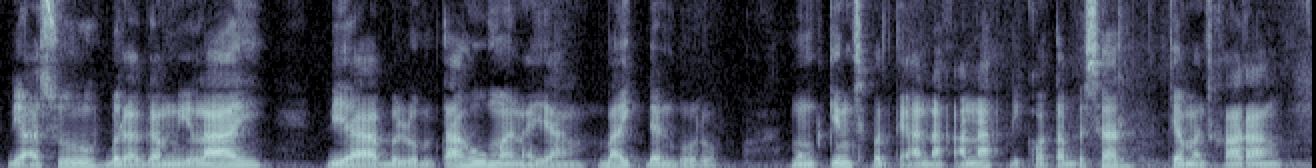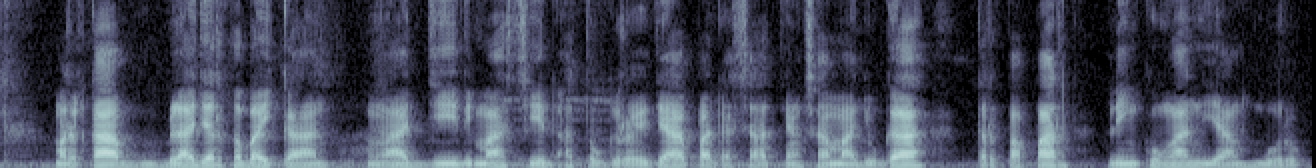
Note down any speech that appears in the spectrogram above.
Diasuh beragam nilai, dia belum tahu mana yang baik dan buruk. Mungkin seperti anak-anak di kota besar zaman sekarang, mereka belajar kebaikan, mengaji di masjid atau gereja pada saat yang sama juga terpapar lingkungan yang buruk.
